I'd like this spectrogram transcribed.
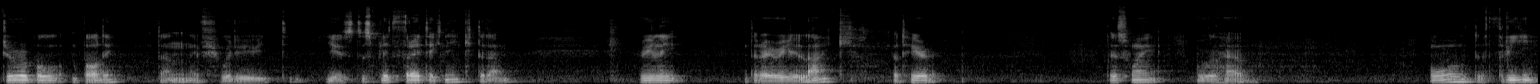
durable body than if we use the split thread technique that I'm really that I really like. But here this way we will have all the three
